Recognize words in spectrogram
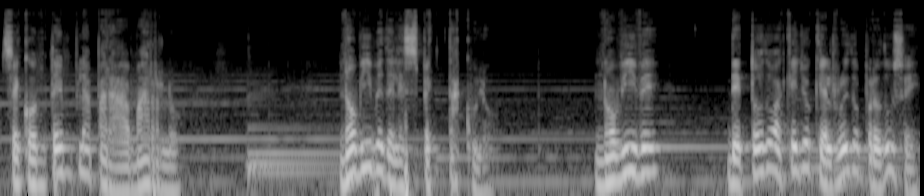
se contempla para amarlo. No vive del espectáculo, no vive de todo aquello que el ruido produce,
